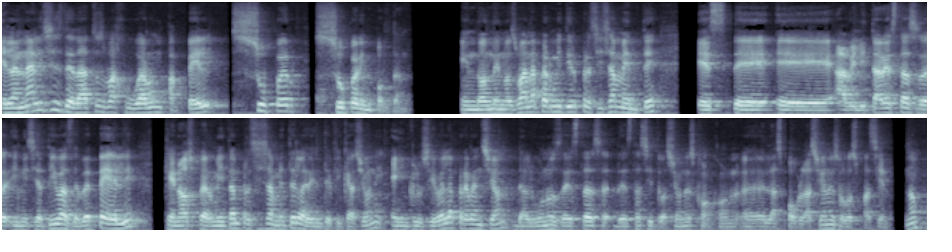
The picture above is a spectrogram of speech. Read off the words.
el análisis de datos va a jugar un papel súper, súper importante, en donde nos van a permitir precisamente este, eh, habilitar estas eh, iniciativas de BPL que nos permitan precisamente la identificación e inclusive la prevención de algunas de estas, de estas situaciones con, eh, las poblaciones o los pacientes, ¿no?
